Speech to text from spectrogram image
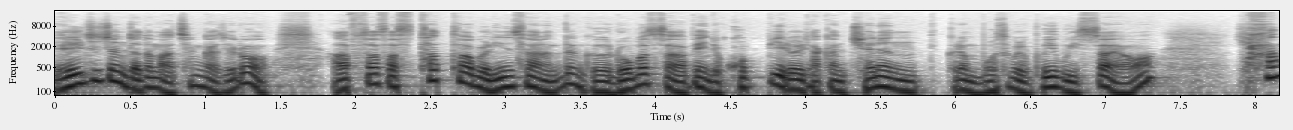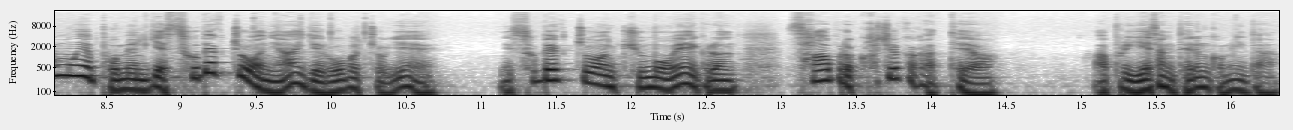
LG전자도 마찬가지로 앞서서 스타트업을 인수하는 등 그 로봇 사업에 이제 고삐를 약간 죄는 그런 모습을 보이고 있어요. 향후에 보면 이게 수백조 원이야. 이게 로봇 쪽이 수백조 원 규모의 그런 사업으로 커질 것 같아요. 앞으로 예상되는 겁니다.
